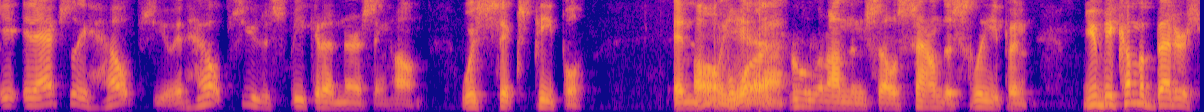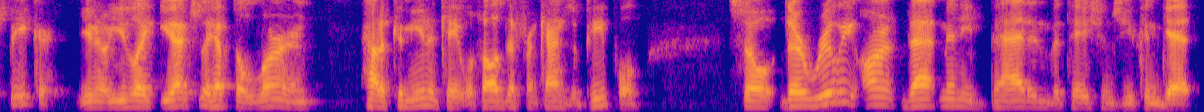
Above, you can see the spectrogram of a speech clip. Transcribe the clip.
it, it actually helps you. It helps you to speak at a nursing home with six people and Oh, four yeah. drooling on themselves, sound asleep, and you become a better speaker. You know, you like you actually have to learn how to communicate with all different kinds of people. So there really aren't that many bad invitations you can get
